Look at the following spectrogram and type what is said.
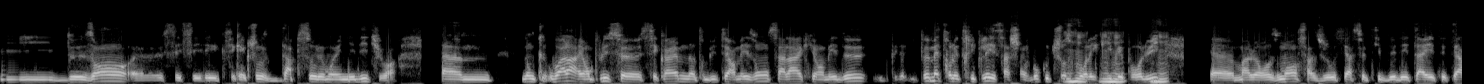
deux ans, euh, c'est c'est quelque chose d'absolument inédit, tu vois. Euh, donc voilà, et en plus, euh, c'est quand même notre buteur maison, Salah, qui en met deux. Il peut, mettre le triplé et ça change beaucoup de choses pour mhm, l'équipe et mhm, pour lui. Mhm. Euh, malheureusement, ça se joue aussi à ce type de détails, etc.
